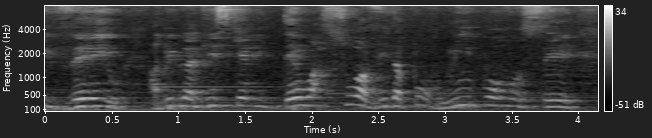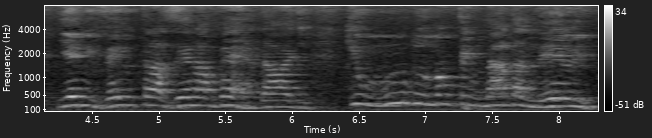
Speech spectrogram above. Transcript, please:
que veio, a Bíblia diz que ele deu a sua vida por mim e por você, e ele veio trazer a verdade, que o mundo não tem nada nele,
